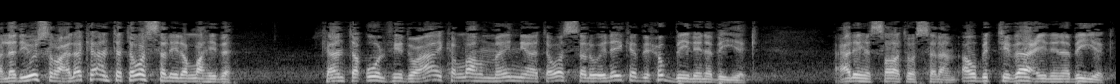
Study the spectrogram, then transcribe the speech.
الذي يشرع لك أن تتوسل إلى الله به. كأن تقول في دعائك اللهم إني أتوسل إليك بحبي لنبيك. عليه الصلاة والسلام أو باتباعي لنبيك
